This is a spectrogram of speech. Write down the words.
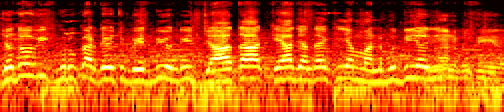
ਜਦੋਂ ਵੀ ਗੁਰੂ ਘਰ ਦੇ ਵਿੱਚ ਬੇਦਬੀ ਹੁੰਦੀ ਜਾਂ ਤਾਂ ਕਿਹਾ ਜਾਂਦਾ ਹੈ ਕਿ ਇਹ ਮਨਬੁੱਧੀ ਆ ਜੀ। ਮਨ ਬੁੱਧੀ ਹੈ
